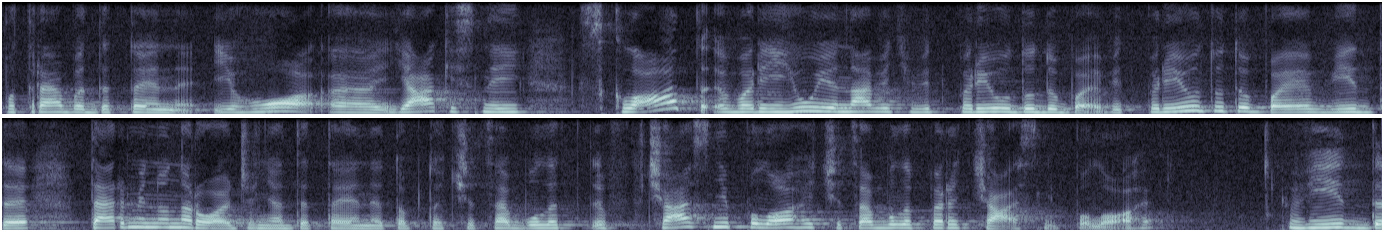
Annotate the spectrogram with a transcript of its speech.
потреби дитини. Його е, якісний склад варіює навіть від періоду доби, від періоду доби, від е, терміну народження дитини, тобто чи це були вчасні пологи, чи це були передчасні пологи. Від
